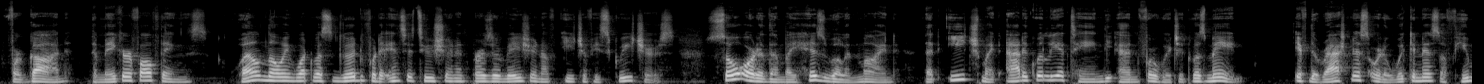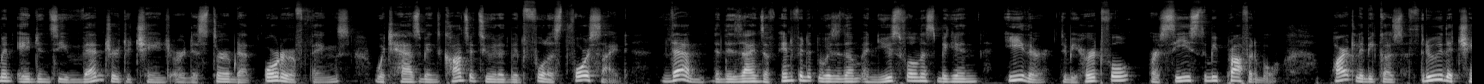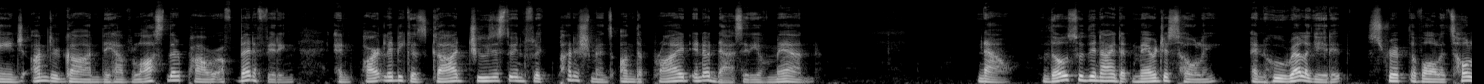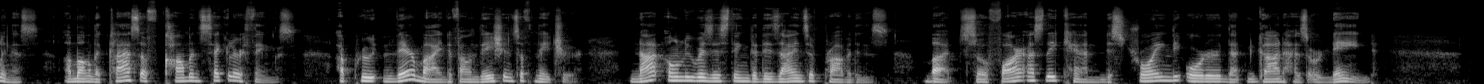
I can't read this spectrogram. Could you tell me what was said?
For God, the Maker of all things, well knowing what was good for the institution and preservation of each of his creatures, so ordered them by his will in mind that each might adequately attain the end for which it was made. If the rashness or the wickedness of human agency venture to change or disturb that order of things which has been constituted with fullest foresight, then the designs of infinite wisdom and usefulness begin either to be hurtful or cease to be profitable, partly because through the change undergone they have lost their power of benefiting, and partly because God chooses to inflict punishments on the pride and audacity of man. Now, those who deny that marriage is holy, and who relegate it, stripped of all its holiness, among the class of common secular things, uproot thereby the foundations of nature, not only resisting the designs of providence, but, so far as they can, destroying the order that God has ordained.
